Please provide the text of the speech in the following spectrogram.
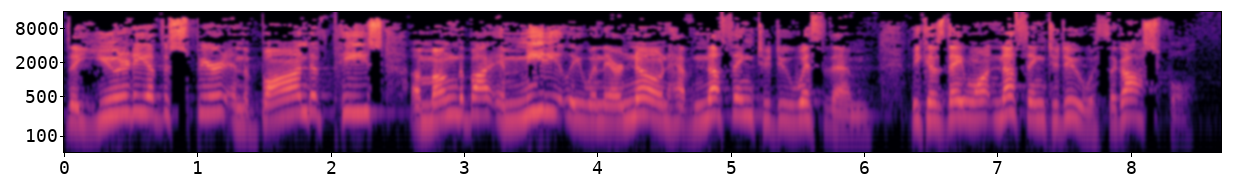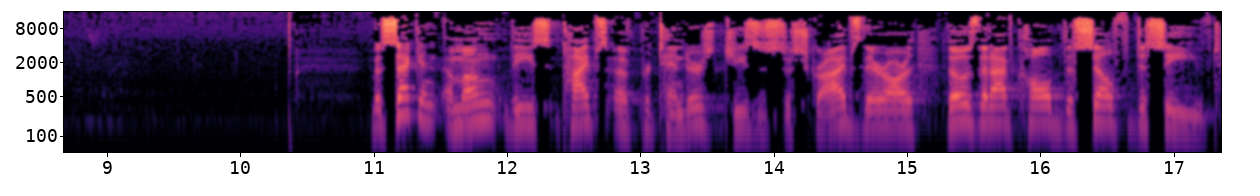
the unity of the Spirit and the bond of peace among the body, immediately when they are known, have nothing to do with them because they want nothing to do with the gospel. But second, among these types of pretenders Jesus describes, there are those that I've called the self deceived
